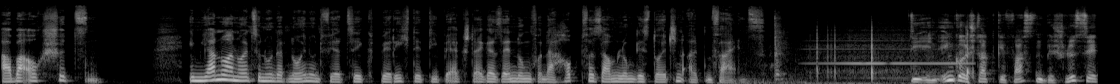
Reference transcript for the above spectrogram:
aber auch schützen. Im Januar 1949 berichtet die Bergsteiger-Sendung von der Hauptversammlung des Deutschen Alpenvereins. Die in Ingolstadt gefassten Beschlüsse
